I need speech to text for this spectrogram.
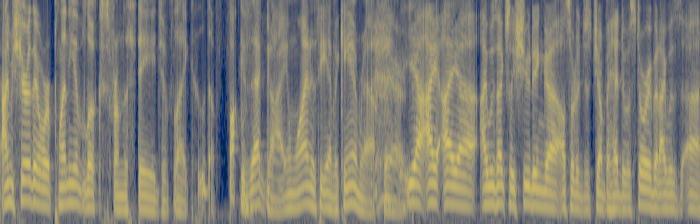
I'm sure there were plenty of looks from the stage of like, who the fuck is that guy, and why does he have a camera out there? Yeah, I I uh, I was actually shooting. Uh, I'll sort of just jump ahead to a story, but I was uh,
